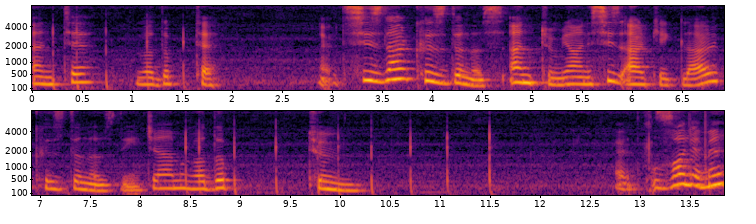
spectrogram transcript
Ente gadıp te. Evet, sizler kızdınız. Entüm yani siz erkekler kızdınız diyeceğim. Gadıp tüm. Evet, zaleme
